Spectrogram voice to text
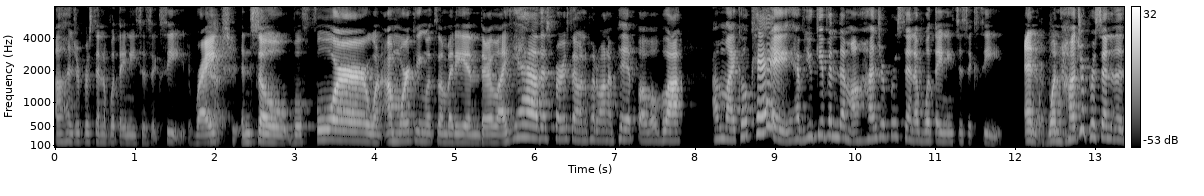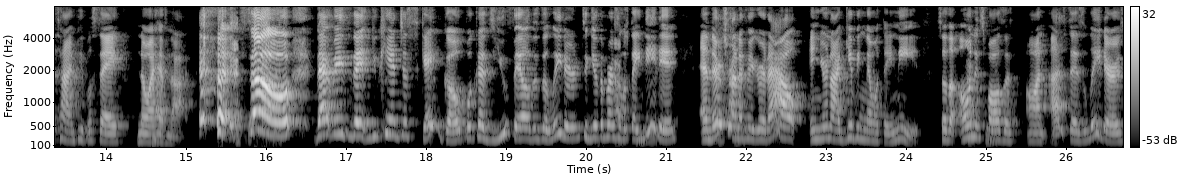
100% of what they need to succeed, right? Absolutely. And so before when I'm working with somebody and they're like, yeah, this person, I want to put them on a pit, blah, blah, blah. I'm like, okay, have you given them 100% of what they need to succeed? And 100% of the time, people say, no, I have not. so that means that you can't just scapegoat because you failed as a leader to give the person Absolutely. what they needed and they're trying to figure it out and you're not giving them what they need. So the onus Absolutely. falls on us as leaders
